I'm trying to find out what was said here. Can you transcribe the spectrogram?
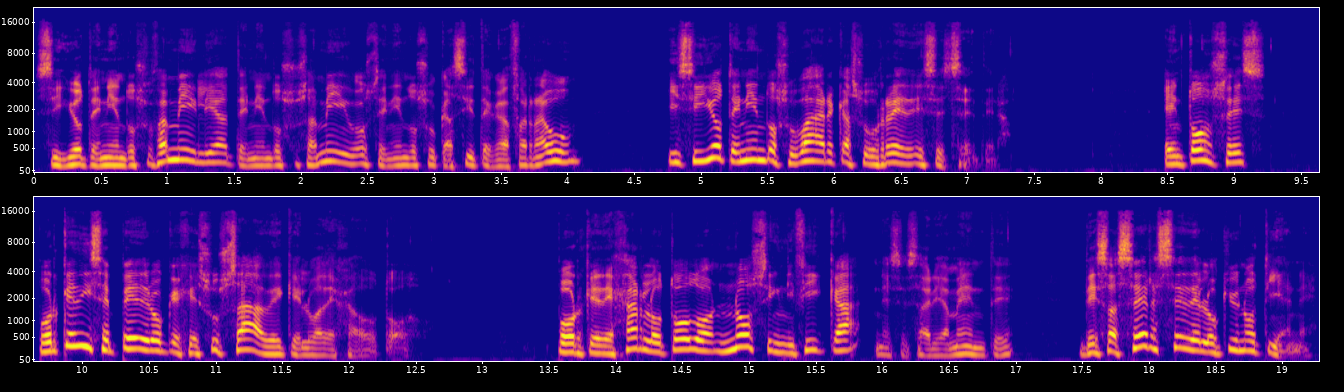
Siguió teniendo su familia, teniendo sus amigos, teniendo su casita en Cafarnaúm, y siguió teniendo su barca, sus redes, etc. Entonces, ¿por qué dice Pedro que Jesús sabe que lo ha dejado todo? Porque dejarlo todo no significa, necesariamente, deshacerse de lo que uno tiene.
